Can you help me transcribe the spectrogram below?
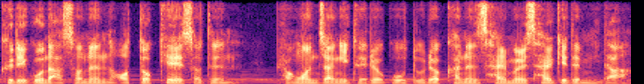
그리고 나서는 어떻게 해서든 병원장이 되려고 노력하는 삶을 살게 됩니다.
